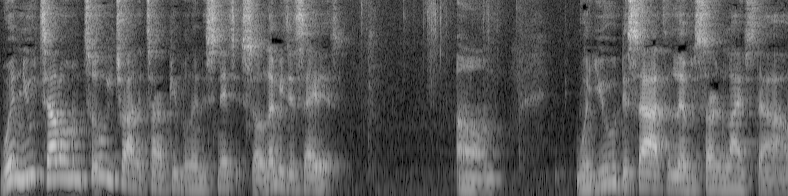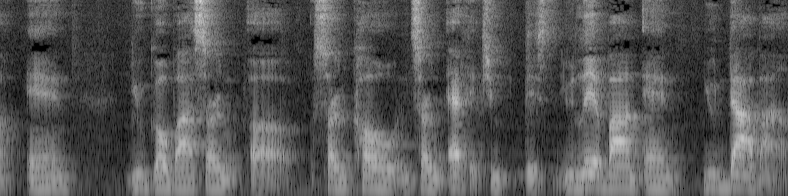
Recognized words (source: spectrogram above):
wouldn't you tell on them too? He trying to turn people into snitches. So let me just say this: um, when you decide to live a certain lifestyle and you go by a certain uh certain code and certain ethics, you you live by them and you die by them.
